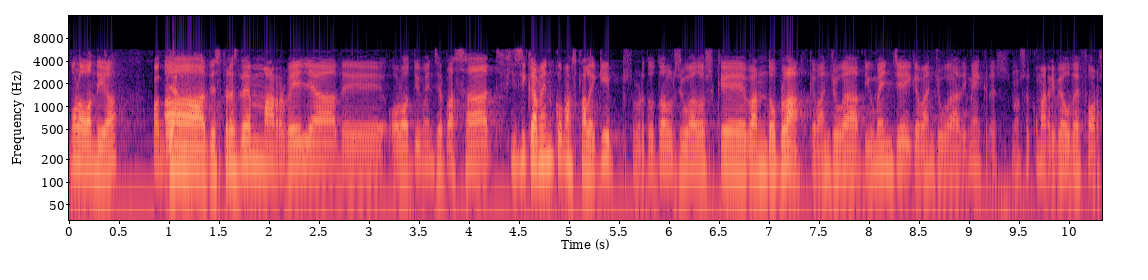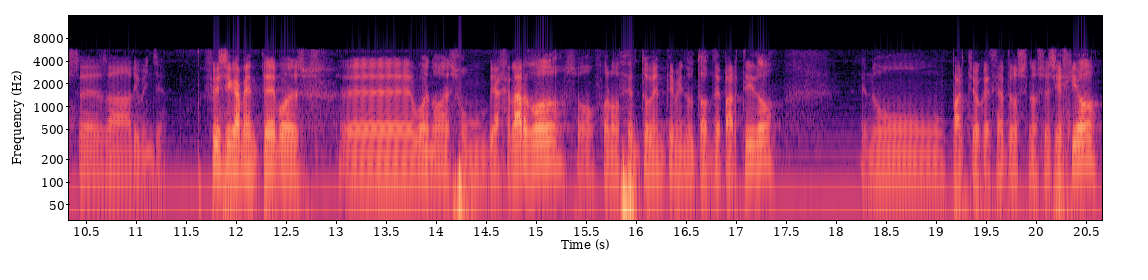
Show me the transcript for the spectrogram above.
Molt bon dia. Bon dia. Uh, després de Marbella, de Olot diumenge passat, físicament com està l'equip? Sobretot els jugadors que van doblar, que van jugar diumenge i que van jugar dimecres. No sé com arribeu de forces a diumenge. Físicamente, pues eh, bueno, es un viaje largo, son, fueron 120 minutos de partido, en un partido que Ceato se nos exigió,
